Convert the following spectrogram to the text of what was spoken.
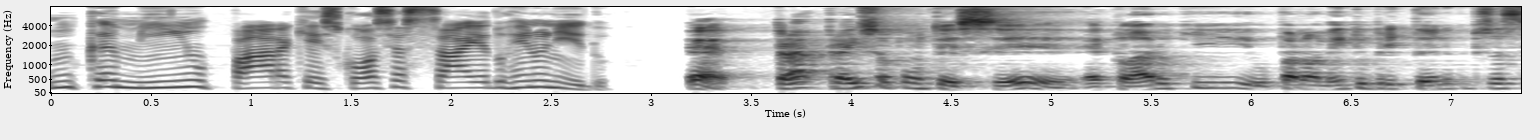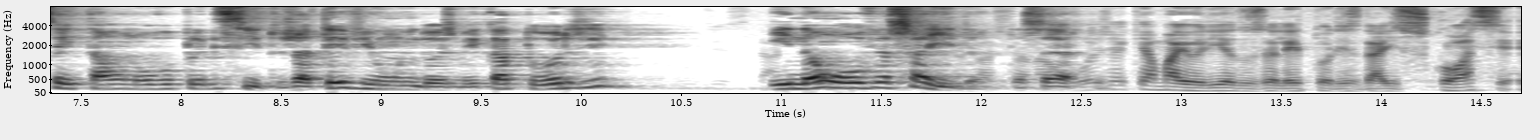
um caminho para que a Escócia saia do Reino Unido. É, para isso acontecer, é claro que o parlamento britânico precisa aceitar um novo plebiscito. Já teve um em 2014 e não houve a saída, tá certo? Hoje é que a maioria dos eleitores da Escócia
